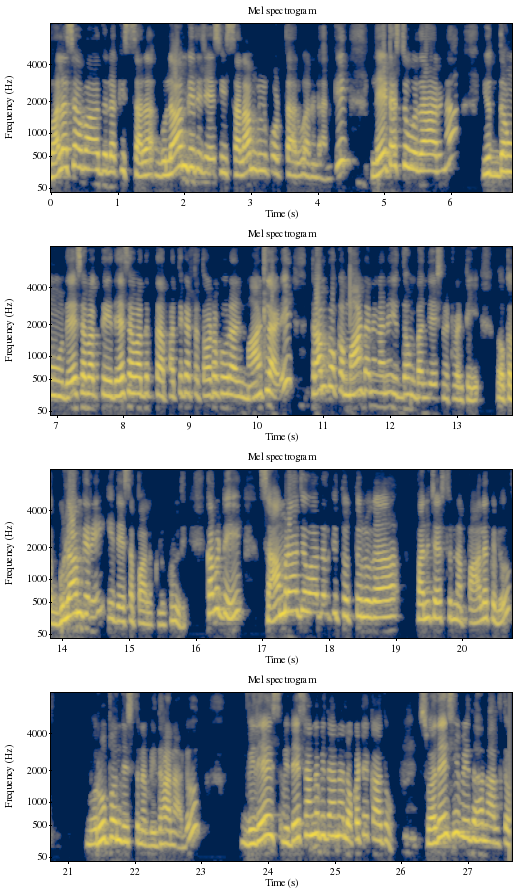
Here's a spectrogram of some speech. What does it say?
వలసవాదులకి సల గులాంగిరి చేసి సలాంలు కొడతారు అనడానికి లేటెస్ట్ ఉదాహరణ యుద్ధం దేశభక్తి దేశభద్రత పత్తికట్ట తోటకూర అని మాట్లాడి ట్రంప్ ఒక మాట అనగానే యుద్ధం బంద్ చేసినటువంటి ఒక గులాంగిరి ఈ దేశ పాలకులకు ఉంది. కాబట్టి సామ్రాజ్యవాదులకి తొత్తులుగా పనిచేస్తున్న పాలకులు రూపొందిస్తున్న విధానాలు విదేశ విదేశాంగ విధానాలు ఒకటే కాదు స్వదేశీ విధానాలతో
